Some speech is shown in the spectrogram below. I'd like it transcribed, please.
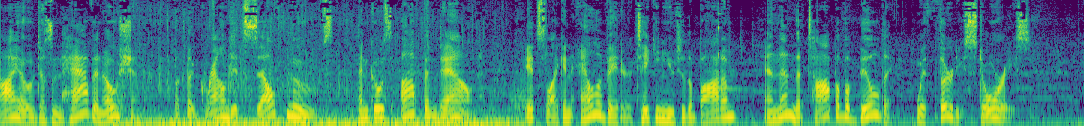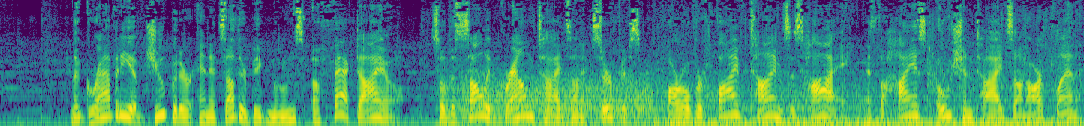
Io doesn't have an ocean, but the ground itself moves and goes up and down. It's like an elevator taking you to the bottom and then the top of a building with 30 stories. The gravity of Jupiter and its other big moons affect Io, so the solid ground tides on its surface are over five times as high as the highest ocean tides on our planet.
